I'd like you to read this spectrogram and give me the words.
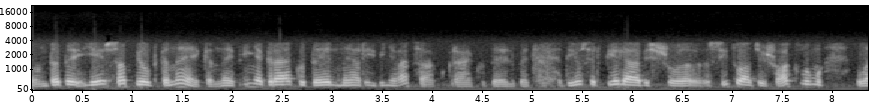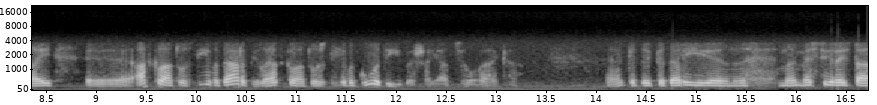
Un tad Jēzus atbild, ka nē, ka ne viņa grēku dēļ, ne arī viņa vecāku grēku dēļ, bet Dievs ir pieļāvis šo situāciju, šo aklumu, lai E, atklātos Dieva darbi, lai atklātos Dieva godība šajā cilvēkā. Ja, kad, kad arī e, mēs citreiz tā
